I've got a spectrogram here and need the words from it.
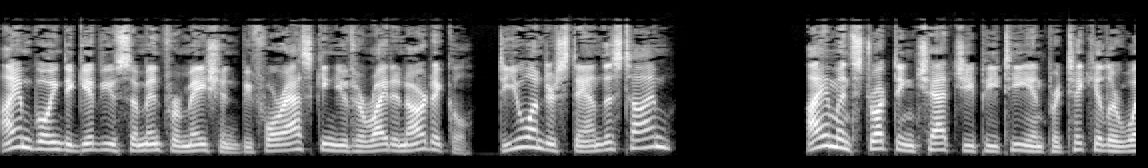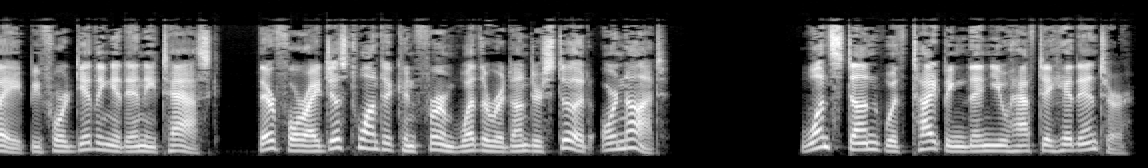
I am going to give you some information before asking you to write an article. Do you understand this time? I am instructing ChatGPT in particular way before giving it any task, therefore I just want to confirm whether it understood or not. Once done with typing then you have to hit enter.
